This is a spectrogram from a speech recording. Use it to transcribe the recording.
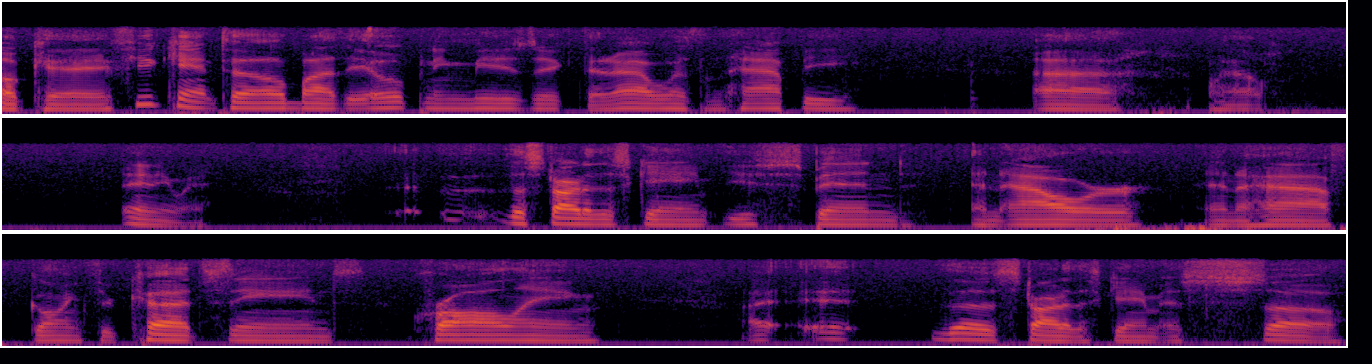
Okay, if you can't tell by the opening music that I wasn't happy, uh, well, anyway, the start of this game, you spend an hour and a half going through cutscenes, crawling. I, it, the start of this game is so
